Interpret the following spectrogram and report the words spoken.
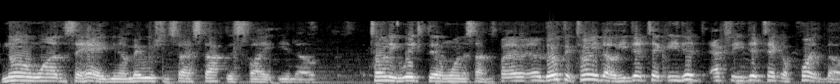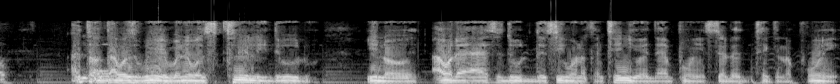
no one wanted to say, "Hey, you know, maybe we should start stop this fight." You know, Tony Weeks didn't want to stop this fight. I don't think Tony though. He did take. He did actually. He did take a point though. I You thought know. that was weird when it was clearly, dude, you know, I would have asked the dude, does he want to continue at that point instead of taking a point?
